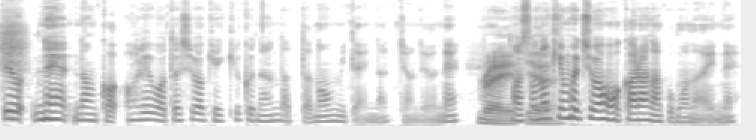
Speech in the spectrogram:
So, でねなんかあれ私は結局何だったのみたいになっちゃうんだよね right. まあその yeah. 気持ちは分からなくもないね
